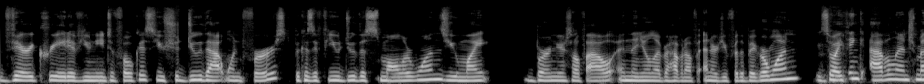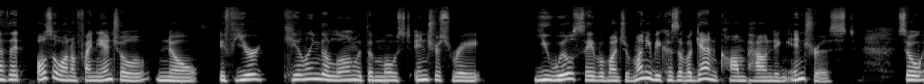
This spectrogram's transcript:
very creative, you need to focus. You should do that one first because if you do the smaller ones, you might burn yourself out and then you'll never have enough energy for the bigger one. Mm-hmm. So I mm-hmm. think avalanche method also on a financial note, if you're killing the loan with the most interest rate, you will save a bunch of money because of again compounding interest. So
